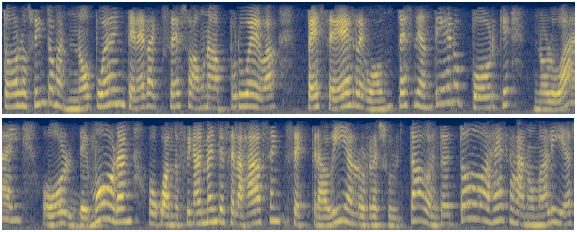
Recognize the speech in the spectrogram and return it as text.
todos los síntomas no pueden tener acceso a una prueba PCR o a un test de antígeno porque no lo hay o demoran o cuando finalmente se las hacen se extravían los resultados. Entonces todas esas anomalías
